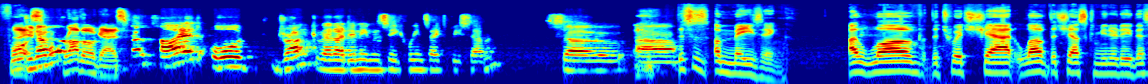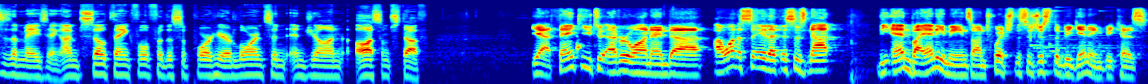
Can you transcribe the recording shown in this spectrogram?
Four- Nice. you know what? Bravo, guys. so tired or drunk that I didn't even see Queen takes B7. So um, This is amazing. I love the Twitch chat, love the chess community. This is amazing. I'm so thankful for the support here. Lawrence and, and John, awesome stuff. Yeah, thank you to everyone. And uh, I want to say that this is not the end by any means on Twitch. This is just the beginning because,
